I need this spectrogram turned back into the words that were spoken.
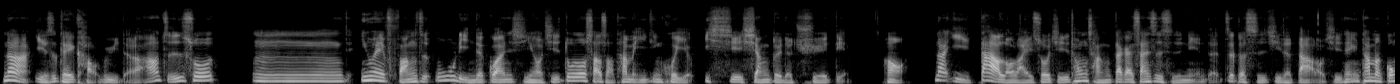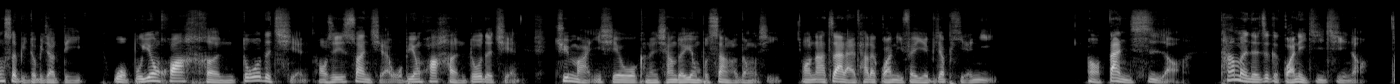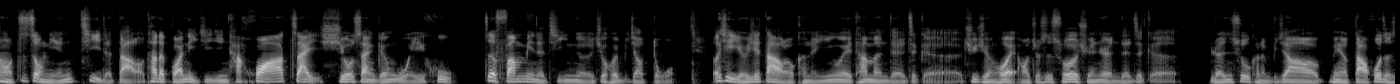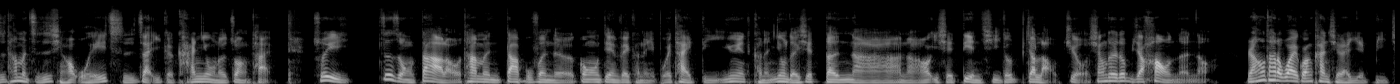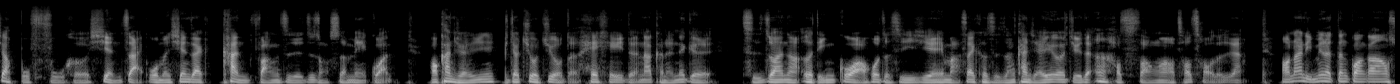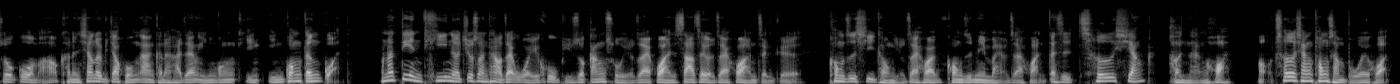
那也是可以考虑的啦。然后只是说。嗯，因为房子屋龄的关系哦，其实多多少少他们一定会有一些相对的缺点。好，那以大楼来说，其实通常大概三四十年的这个时期的大楼，其实因为他们公设比都比较低，我不用花很多的钱，我其实算起来我不用花很多的钱去买一些我可能相对用不上的东西。哦，那再来它的管理费也比较便宜。哦，但是哦，他们的这个管理基金哦。哦，这种年纪的大楼，它的管理基金，它花在修缮跟维护这方面的金额就会比较多，而且有一些大楼可能因为他们的这个区权会哦，就是所有权人的这个人数可能比较没有到，或者是他们只是想要维持在一个堪用的状态，所以这种大楼他们大部分的公共电费可能也不会太低，因为可能用的一些灯啊，然后一些电器都比较老旧，相对都比较耗能哦。然后它的外观看起来也比较不符合现在我们现在看房子的这种审美观，哦，看起来因为比较旧旧的、黑黑的，那可能那个瓷砖啊、二丁挂或者是一些马赛克瓷砖，看起来又觉得嗯好怂哦，丑丑的这样。哦，那里面的灯光刚刚说过嘛，可能相对比较昏暗，可能还在用荧光荧荧光灯管。哦，那电梯呢，就算它有在维护，比如说钢索有在换，刹车有在换，整个控制系统有在换，控制面板有在换，但是车厢很难换。哦，车厢通常不会换。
